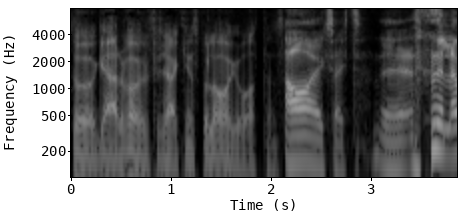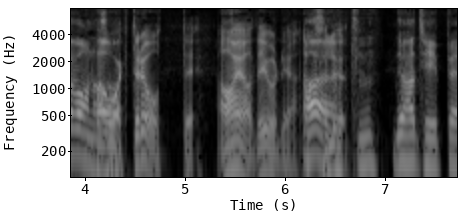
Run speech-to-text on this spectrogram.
då garvar väl försäkringsbolaget åt den. Ja, exakt. Eh, det lär vara något Vad åkte du 80? Ja, ja det gjorde jag. Ja, Absolut. Ja. Mm. Du har typ eh,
